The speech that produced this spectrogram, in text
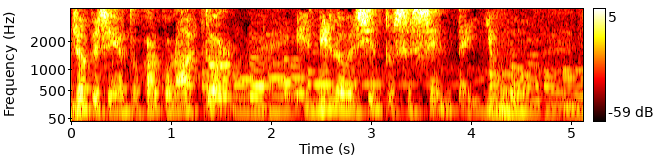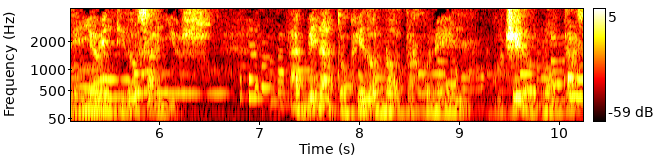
Yo empecé a tocar con Astor en 1961, tenía 22 años. Apenas toqué dos notas con él, escuché dos notas,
